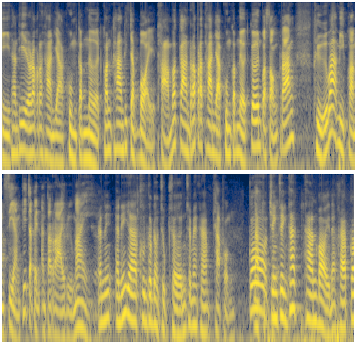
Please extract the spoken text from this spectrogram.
มีท่านที่รับประทานยาคุมกำเนิดค่อนข้างที่จะบ่อย ถามว่าการรับประทานยาคุมกำเนิดเกินกว่า 2 ครั้ง ถือว่ามีความเสี่ยงที่จะเป็นอันตรายหรือไม่ อันนี้อันนี้ยาคุณกำหนดฉุกเฉินใช่ไหมครับครับผมก็แบบฉุเฉิจนริงๆ ถ้าทานบ่อยนะครับ ก็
